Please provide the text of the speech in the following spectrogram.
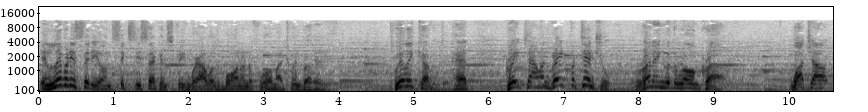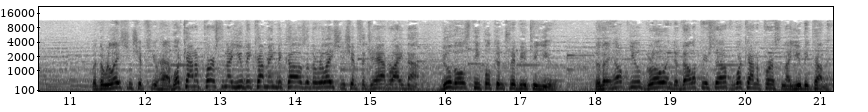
in Liberty City on 62nd Street, where I was born on the floor, my twin brother and me. Willie Covington had great talent, great potential, running with the wrong crowd. Watch out with the relationships you have. What kind of person are you becoming because of the relationships that you have right now? Do those people contribute to you? Do they help you grow and develop yourself? What kind of person are you becoming?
